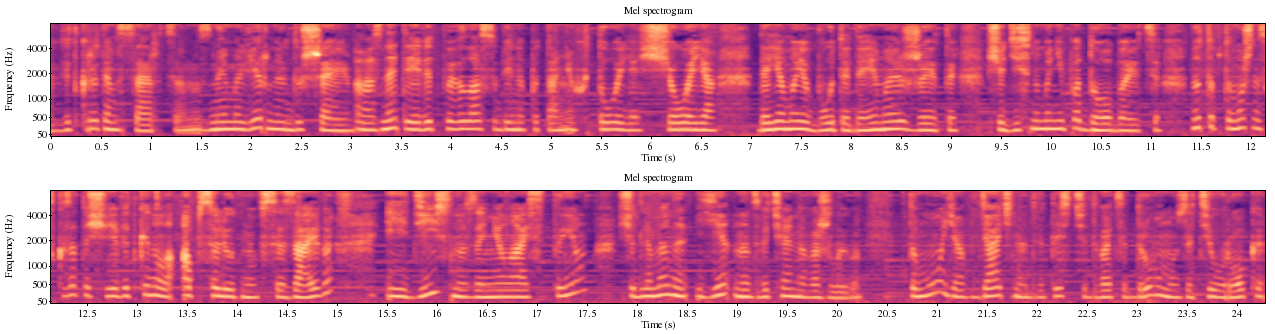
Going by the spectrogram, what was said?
відкритим серцем, з неймовірною душею. А знаєте, я відповіла собі на питання, хто я, що я, де я маю бути, де я маю жити, що дійсно мені подобається. Ну тобто, можна сказати, що я відкинула абсолютно все зайве і дійсно зайнялась тим, що для мене є надзвичайно важливе. Тому я вдячна 2022 за ті уроки,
